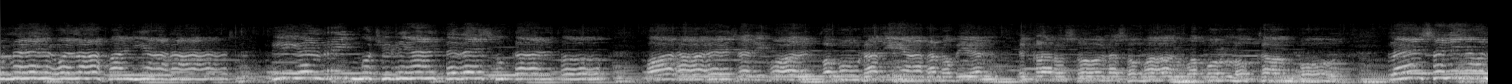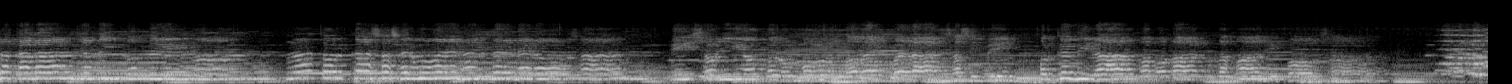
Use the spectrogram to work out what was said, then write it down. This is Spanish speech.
las mañanas y el ritmo chirriante de su canto. Para ella era igual como una diana no bien el claro sol asomaba por los campos. Le enseñó la calandria un la torcasa ser buena y generosa y soñó con un mundo de esperanza sin fin porque miraba volar las mariposas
